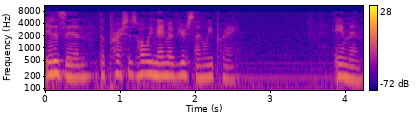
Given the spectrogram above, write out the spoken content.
It is in the precious holy name of your Son we pray. Amen.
